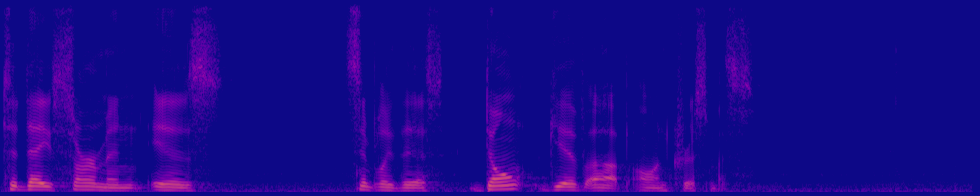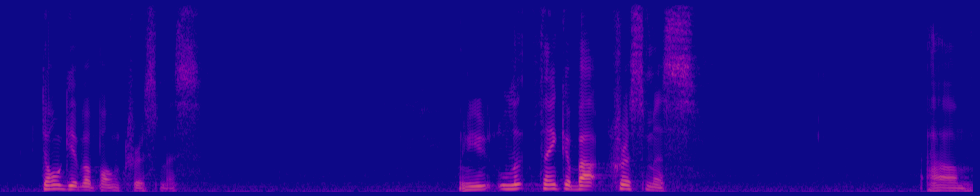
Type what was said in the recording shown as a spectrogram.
today's sermon is simply this Don't give up on Christmas. Don't give up on Christmas. When you look, think about Christmas, um,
